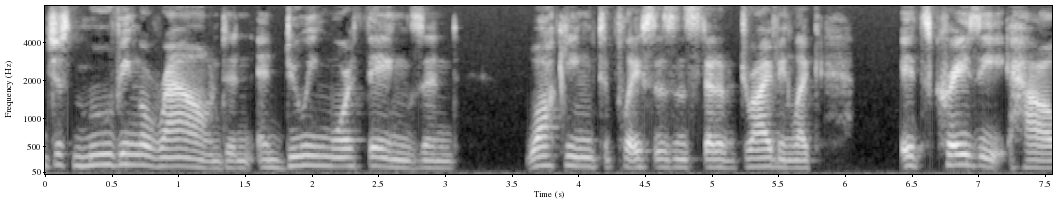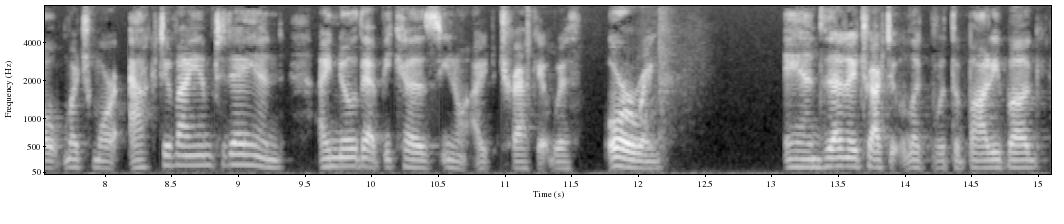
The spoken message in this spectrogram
just moving around and, and doing more things and walking to places instead of driving. Like it's crazy how much more active I am today. And I know that because, you know, I track it with Oura Ring. And then I tracked it like with the BodyBugg.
